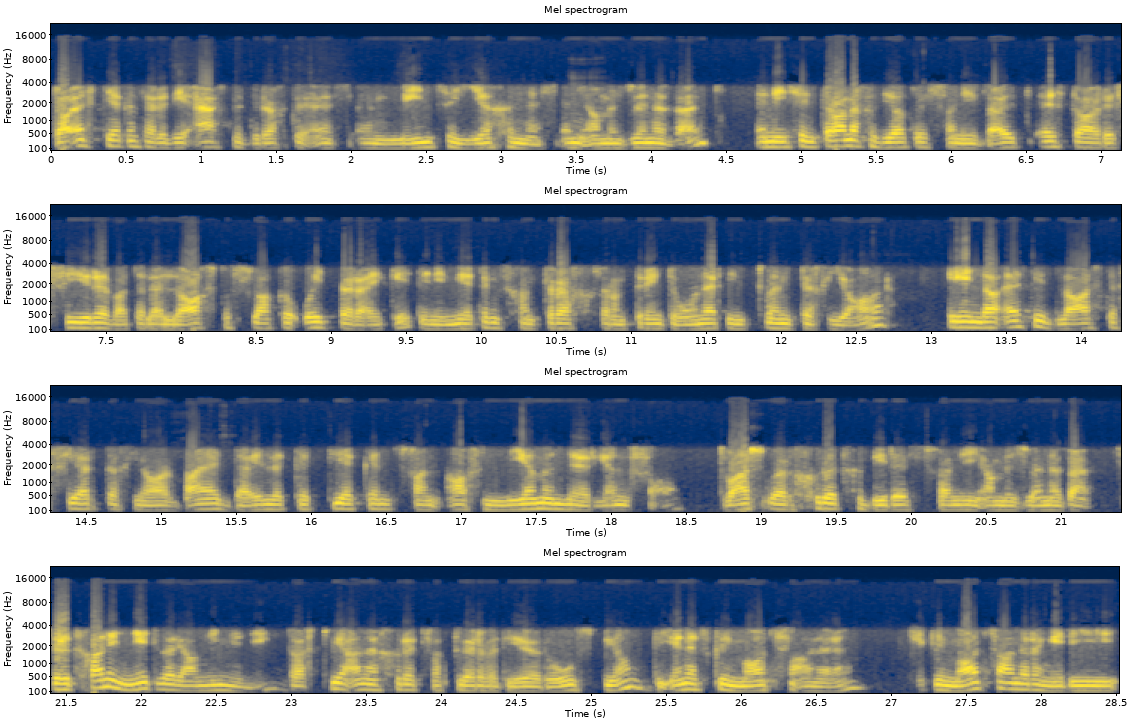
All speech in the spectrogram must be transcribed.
Daar is tekens dat dit die eerste droogte is in mense jeugennis in die Amazonewoud. In die sentrale gedeeltes van die woud is daar riviere wat hulle laagste vlakke ooit bereik het en die metings gaan terug vir omtrent 120 jaar. En daar is die laaste 40 jaar baie duidelike tekens van afnemende reënval dwars oor groot gebiede van die Amazone woud. So dit gaan nie net oor El Niño nie, daar's twee ander groot faktore wat hier 'n rol speel. Die een is klimaatsverandering Die klimaatsverandering het die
